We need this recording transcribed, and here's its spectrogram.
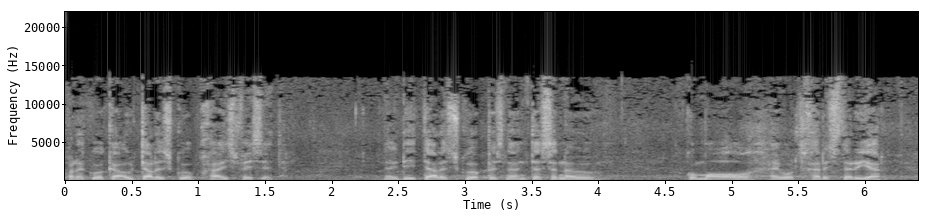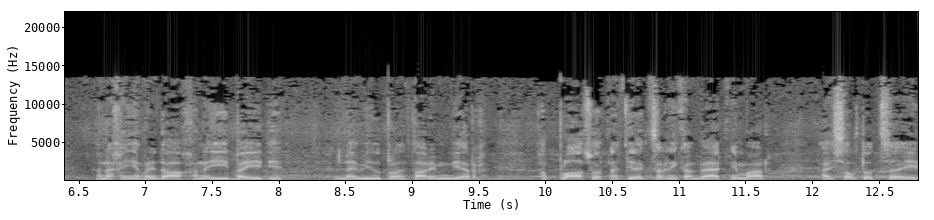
kon ek ook 'n ou teleskoop gehuisves het. Nou die teleskoop is nou intussen nou kom al, hy word gerestoreer en dan gaan een van die dae gaan hy hier by die Naval Planetarium weer geplaas word. Natuurlik sal hy nie kan werk nie, maar hy sal tot sy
